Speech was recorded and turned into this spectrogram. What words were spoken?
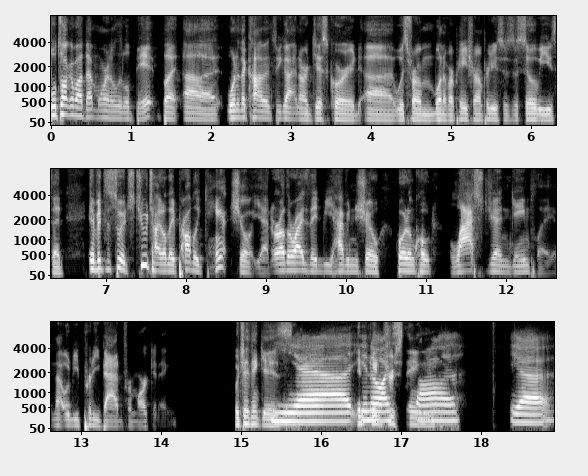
we'll talk about that more in a little bit, but, uh, one of the comments we got in our Discord, uh, was from one of our Patreon producers, Asobi, who said, "If it's a Switch 2 title, they probably can't show it yet, or otherwise they'd be having to show, quote, unquote last gen gameplay,' and that would be pretty bad for marketing." Which I think is Yeah, you know, I interesting saw yeah,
